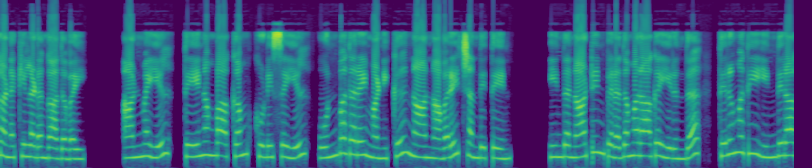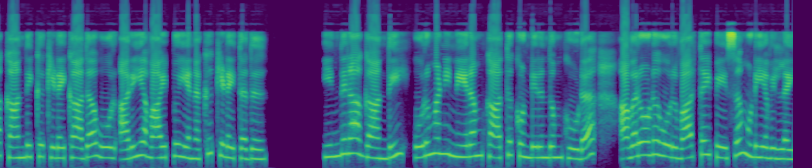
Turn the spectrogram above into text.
கணக்கிலடங்காதவை. அண்மையில் தேனம்பாக்கம் குடிசையில் ஒன்பதரை மணிக்கு நான் அவரை சந்தித்தேன். இந்த நாட்டின் பிரதமராக இருந்த திருமதி இந்திரா காந்திக்கு கிடைக்காத ஓர் அரிய வாய்ப்பு எனக்கு கிடைத்தது. இந்திரா காந்தி ஒரு மணி நேரம் காத்து கொண்டிருந்தும் கூட அவரோடு ஒரு வார்த்தை பேச முடியவில்லை.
